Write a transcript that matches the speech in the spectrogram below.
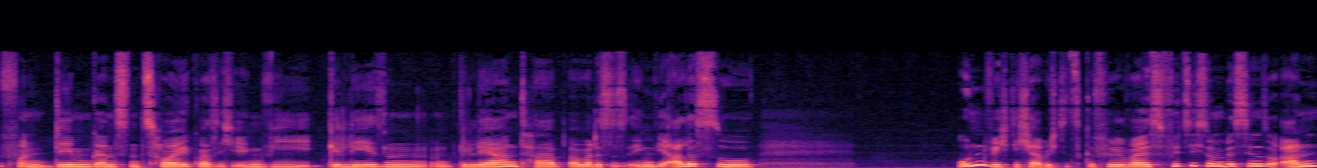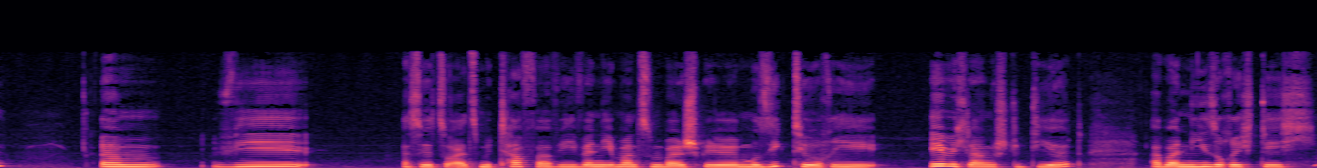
von dem ganzen Zeug, was ich irgendwie gelesen und gelernt habe. Aber das ist irgendwie alles so unwichtig, habe ich das Gefühl, weil es fühlt sich so ein bisschen so an, ähm, wie also jetzt so als Metapher, wie wenn jemand zum Beispiel Musiktheorie ewig lang studiert, aber nie so richtig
